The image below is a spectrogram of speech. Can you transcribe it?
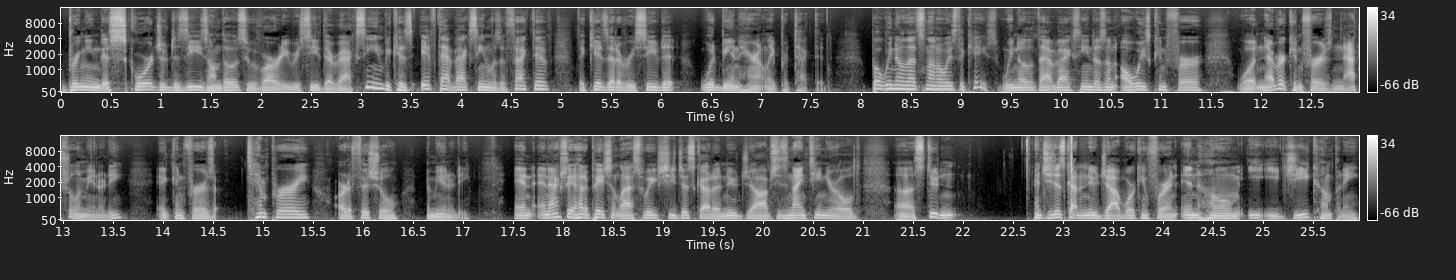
bringing this scourge of disease on those who have already received their vaccine because if that vaccine was effective, the kids that have received it would be inherently protected. But we know that's not always the case. We know that that vaccine doesn't always confer, well, it never confers natural immunity, it confers temporary artificial immunity. And, and actually, I had a patient last week. She just got a new job. She's a 19 year old uh, student, and she just got a new job working for an in home EEG company.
